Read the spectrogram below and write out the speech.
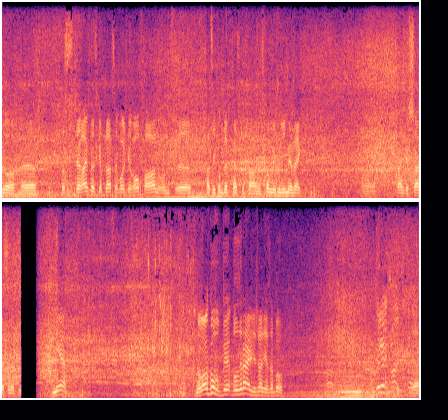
So, äh, das, der Reifen ist geplatzt, er wollte hier rauffahren und äh, hat sich komplett festgefahren. Jetzt kommen wir hier nicht mehr weg. Äh, danke, scheiße natürlich. Не. Ну могу, был раль лежать, я забыл. Ja.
